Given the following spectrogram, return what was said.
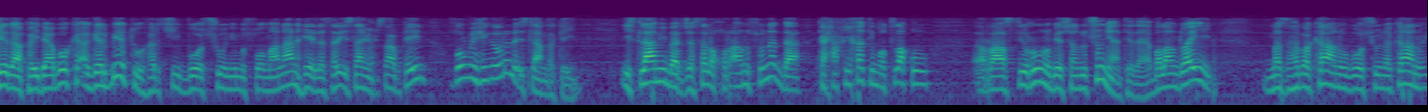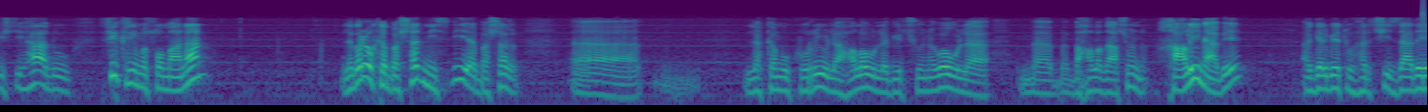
تێدا پەیدا بۆ کە ئەگەر بێت و هەرچی بۆ چووی مسلمانان هەیە لەسەر ئیسلامی حسابکەین زۆڵمێکی گەورە لە ئیسلام دەکەین ئیسلامی بەرجەسە لە قورآان و سنتدا کە حقیقەتی مطلق و ڕاستی ڕون و بێسەند و چوونیان تێدایە بەڵام دوایی مەذهبەکان و بۆچوونەکان و ئیشتیهاد و فکری مسلمانان لەبەرەوە کە بەشەر نیسبیە بەشەر لە کەم و کوڕی و لە هەڵە و لە بیرچوونەوە و لە بە هەڵەداشون خاڵی نابێ ئەگەر بێت و هەرچی زیادە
